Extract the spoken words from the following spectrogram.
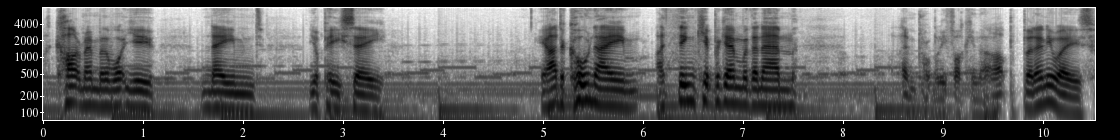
I can't remember what you named your PC. It had a cool name. I think it began with an M. I'm probably fucking that up. But anyways.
